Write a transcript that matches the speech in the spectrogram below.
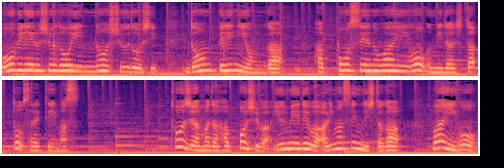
オービレール修道院の修道士ドン・ペリニオンが発泡性のワインを生み出したとされています。当時はまだ発泡酒は有名ではありませんでしたがワインを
